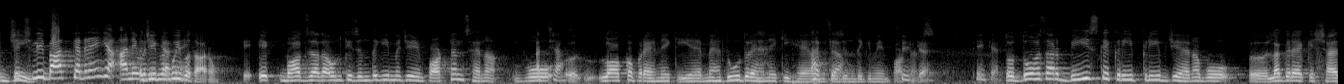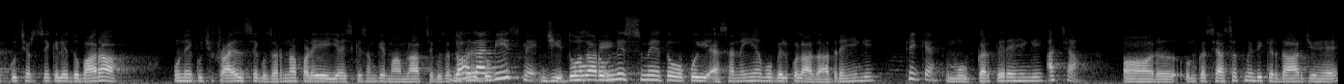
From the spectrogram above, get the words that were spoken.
جی۔ پچھلی بات کر رہے ہیں یا آنے والی جی میں وہی بتا رہا ہوں۔ ایک بہت زیادہ ان کی زندگی میں جو امپورٹنس ہے نا وہ لاک اپ رہنے کی ہے محدود رہنے کی ہے ان کی اچھا۔ زندگی میں امپورٹنس تو دو ہزار بیس کے قریب قریب جو ہے نا وہ لگ رہا ہے کہ شاید کچھ عرصے کے لیے دوبارہ انہیں کچھ ٹرائل سے گزرنا پڑے یا اس قسم کے معاملات سے گزرنا پڑے۔ دو ہزار بیس میں؟ جی دو ہزار انیس میں تو کوئی ایسا نہیں ہے وہ بالکل آزاد رہیں گے۔ ٹھیک ہے۔ موو کرتے رہیں گے۔ اچھا۔ اور ان کا سیاست میں بھی کردار جو ہے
